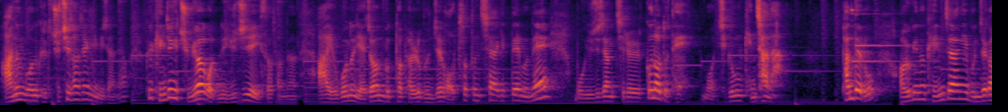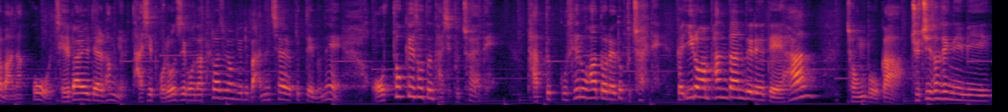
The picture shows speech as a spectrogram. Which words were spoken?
아는 거는 그래도 주치 선생님이잖아요. 그게 굉장히 중요하거든요. 유지에 있어서는 아 요거는 예전부터 별로 문제가 없었던 치아이기 때문에 뭐 유지 장치를 끊어도 돼. 뭐 지금은 괜찮아. 반대로 아, 여기는 굉장히 문제가 많았고 재발될 확률, 다시 벌어지거나 틀어질 확률이 많은 치아였기 때문에 어떻게 해서든 다시 붙여야 돼. 다 뜯고 새로 하더라도 붙여야 돼. 그러니까 이러한 판단들에 대한 정보가 주치 선생님이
